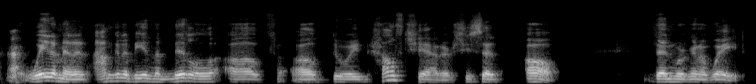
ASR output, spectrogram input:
wait a minute. I'm going to be in the middle of, of doing health chatter. She said, oh, then we're going to wait.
